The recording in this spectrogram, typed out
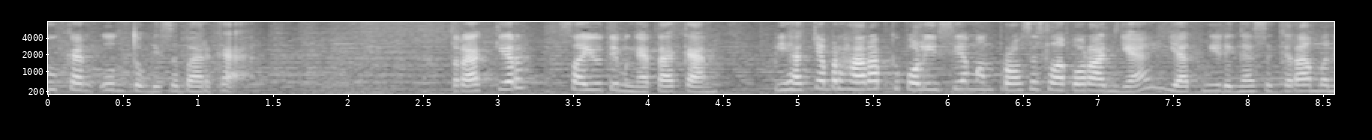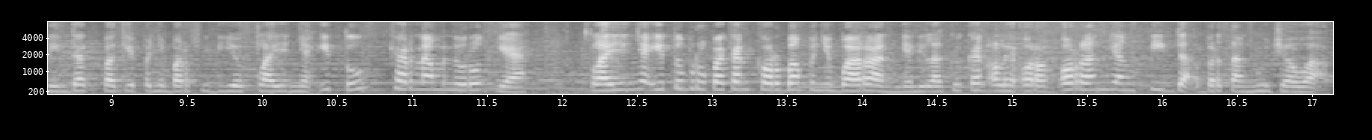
bukan untuk disebarkan. Terakhir, Sayuti mengatakan Pihaknya berharap kepolisian memproses laporannya, yakni dengan segera menindak bagi penyebar video kliennya itu, karena menurutnya, kliennya itu merupakan korban penyebaran yang dilakukan oleh orang-orang yang tidak bertanggung jawab.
